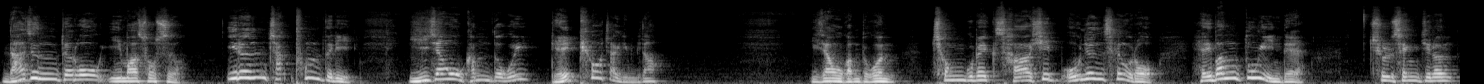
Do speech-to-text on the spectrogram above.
낮은 대로 이마소스 이런 작품들이 이장호 감독의 대표작입니다. 이장호 감독은 1945년생으로 해방둥이인데 출생지는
